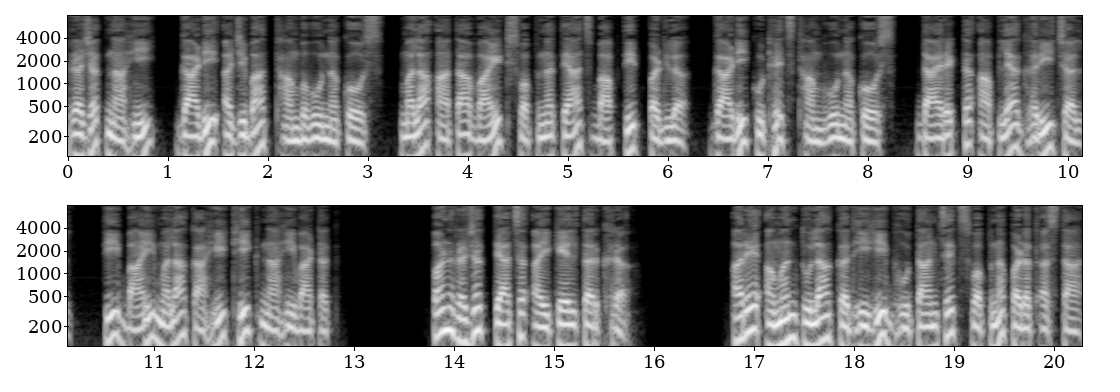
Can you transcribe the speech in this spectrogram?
रजत नाही गाडी अजिबात थांबवू नकोस मला आता वाईट स्वप्न त्याच बाबतीत पडलं गाडी कुठेच थांबवू नकोस डायरेक्ट आपल्या घरी चल ती बाई मला काही ठीक नाही वाटत. पण रजत त्याचं ऐकेल तर खरं. अरे अमन तुला कधीही भूतांचेच स्वप्न पडत असतात.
